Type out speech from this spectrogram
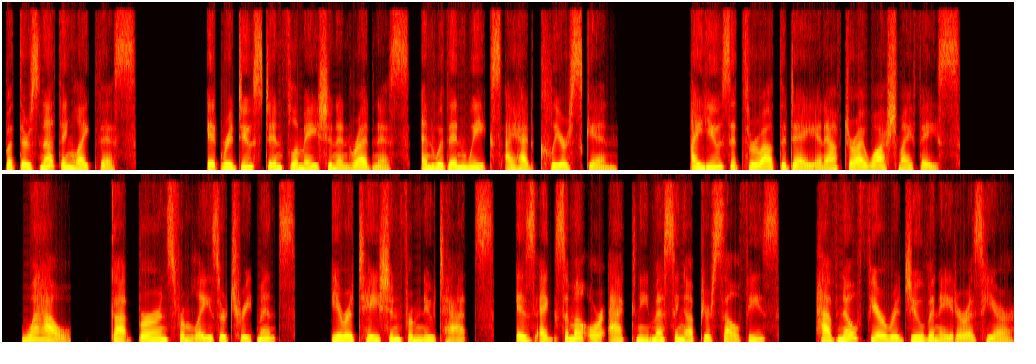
but there's nothing like this. It reduced inflammation and redness, and within weeks I had clear skin. I use it throughout the day and after I wash my face. Wow! Got burns from laser treatments? Irritation from new tats? Is eczema or acne messing up your selfies? Have no fear Rejuvenator is here.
